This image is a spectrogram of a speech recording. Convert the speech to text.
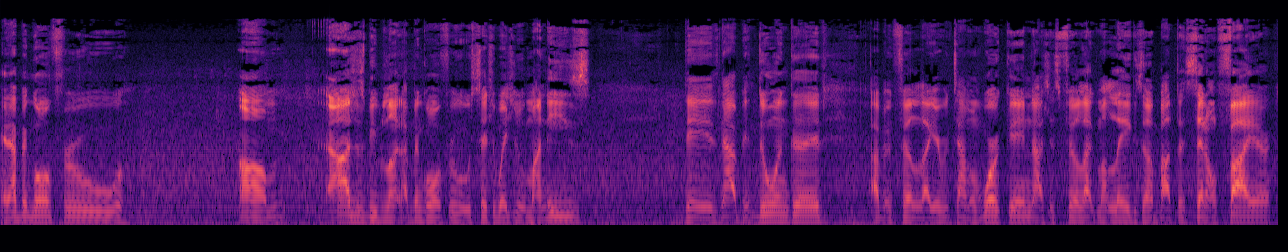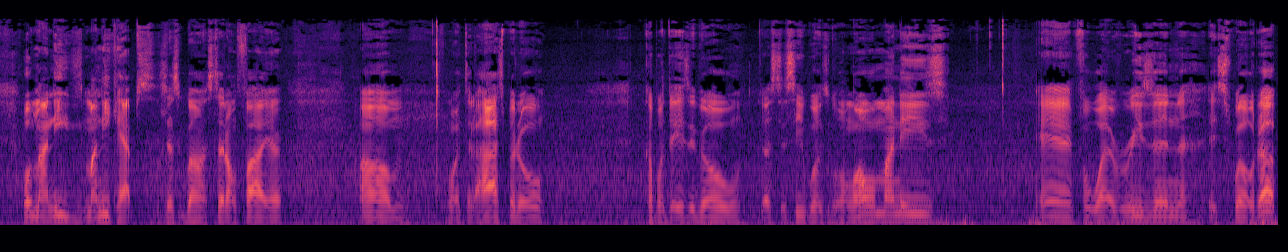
and I've been going through. Um, I'll just be blunt. I've been going through a situation with my knees. They've not been doing good. I've been feeling like every time I'm working, I just feel like my legs are about to set on fire. Well, my knees, my kneecaps just about to set on fire. Um, went to the hospital a couple days ago just to see what's going on with my knees, and for whatever reason, it swelled up.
